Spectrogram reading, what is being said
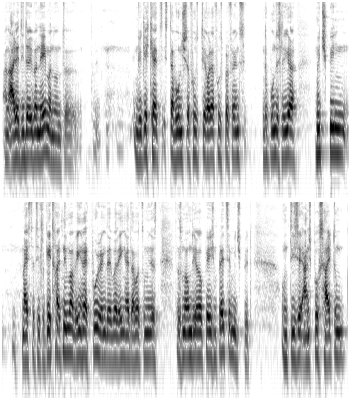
an alle, die da übernehmen. Und in Wirklichkeit ist der Wunsch der Tiroler Fußballfans in der Bundesliga mitspielen. Meistertitel geht halt nicht mehr wegen Red Bull, wegen der Überlegenheit, aber zumindest, dass man um die europäischen Plätze mitspielt. Und diese Anspruchshaltung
